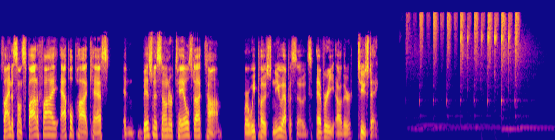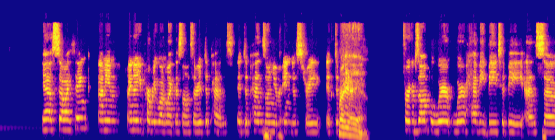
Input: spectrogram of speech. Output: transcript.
Find us on Spotify, Apple Podcasts, and businessownertales.com, where we post new episodes every other Tuesday. Yeah, so I think, I mean, I know you probably won't like this answer. It depends. It depends on your industry. It depends. Right, yeah, yeah. for example, we're we're heavy B two B, and so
